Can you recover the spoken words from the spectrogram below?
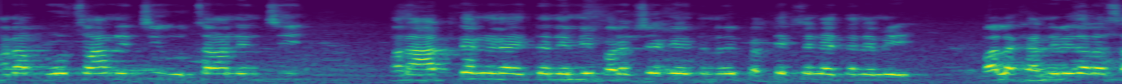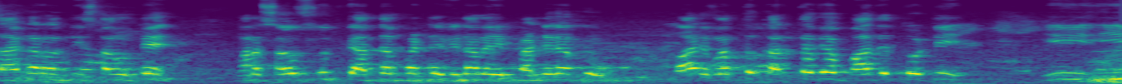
మన ప్రోత్సాహాన్ని ఇచ్చి మన ఆర్థికంగా అయితేనేమి పరోక్షంగా అయితేనేమి ప్రత్యక్షంగా అయితేనేమి వాళ్ళకి అన్ని విధాల సహకారం అందిస్తూ ఉంటే మన సంస్కృతికి అద్దం పట్టే విధానం ఈ పండుగకు వారి వంతు కర్తవ్య బాధ్యతతోటి ఈ ఈ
